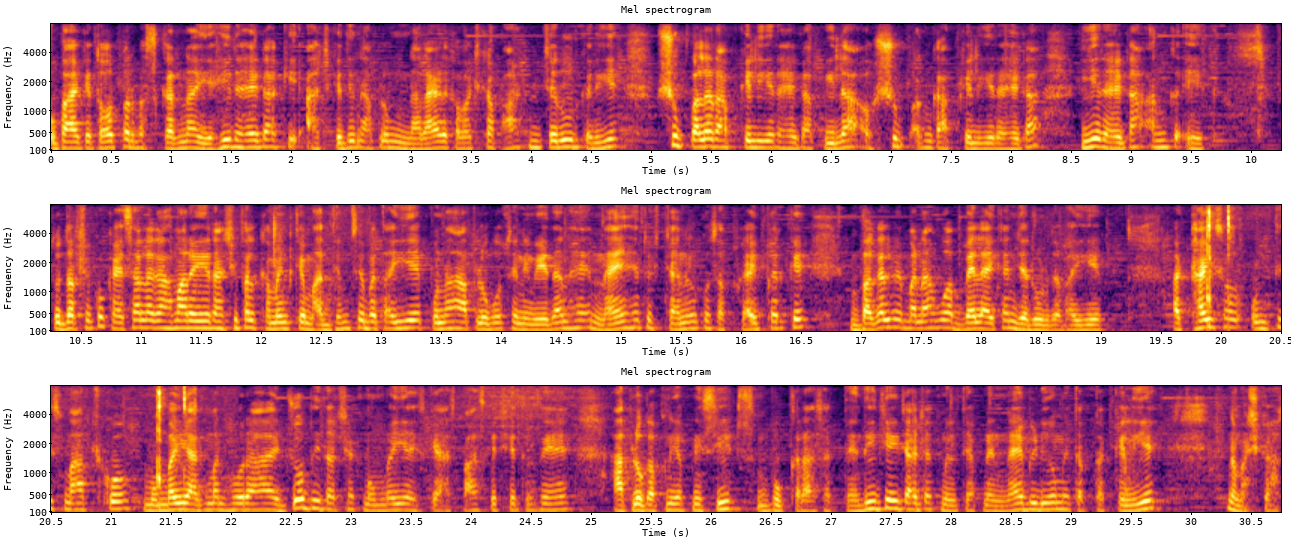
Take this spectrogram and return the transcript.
उपाय के तौर पर बस करना यही रहेगा कि आज के दिन आप लोग नारायण कवच का पाठ ज़रूर करिए। शुभ कलर आपके लिए रहेगा, पीला और शुभ अंक आपके लिए रहेगा। ये रहेगा अंक एक। तो दर्शकों, कैसा लगा हमारा ये राशिफल? कमेंट के माध्यम से बताइए। पुनः आप लोगों से निवेदन है। नए हैं तो इस चैनल को सब्सक्राइब करके बगल में बना हुआ बेल आइकन ज़रूर दबाइए। 28 और 29 मार्च को मुंबई आगमन हो रहा है। जो भी दर्शक मुंबई या इसके आसपास के क्षेत्र से हैं, आप लोग अपनी अपनी सीट्स बुक करा सकते हैं। दीजिए इजाज़त, मिलते हैं अपने नए वीडियो में। तब तक के लिए नमस्कार।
